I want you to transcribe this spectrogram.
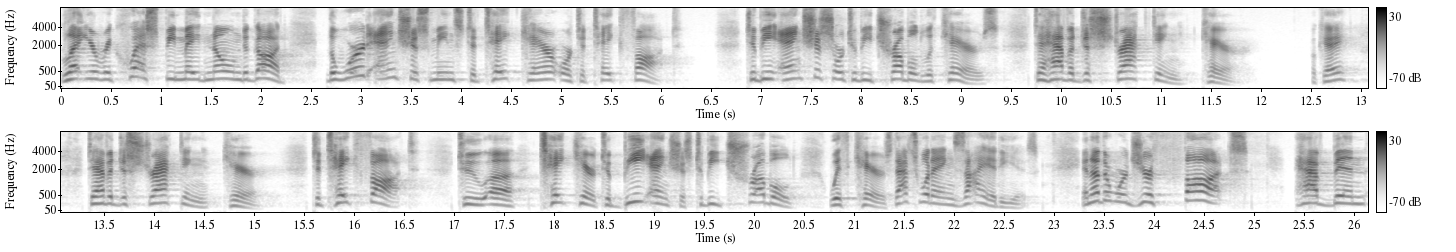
let your request be made known to God. The word anxious means to take care or to take thought. To be anxious or to be troubled with cares. To have a distracting care. Okay? To have a distracting care to take thought, to uh, take care, to be anxious, to be troubled with cares. That's what anxiety is. In other words, your thoughts have been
